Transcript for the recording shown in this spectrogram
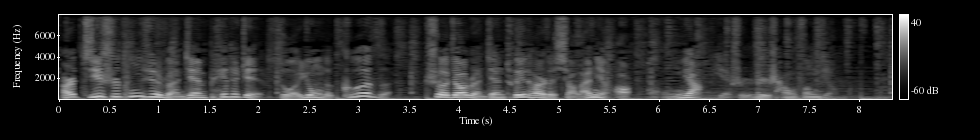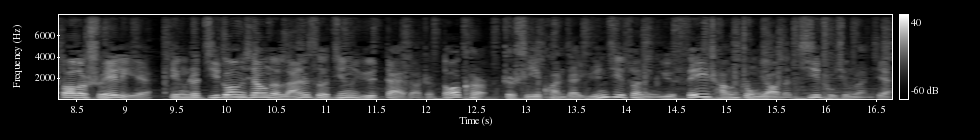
而即时通讯软件 Pidgin 所用的鸽子，社交软件 Twitter 的小蓝鸟，同样也是日常风景。到了水里，顶着集装箱的蓝色鲸鱼代表着 Docker，这是一款在云计算领域非常重要的基础性软件。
